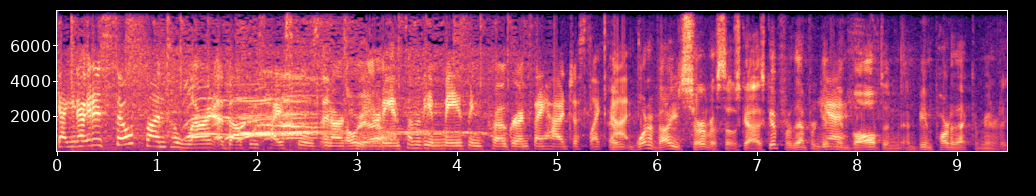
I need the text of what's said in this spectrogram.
Yeah, you know, it is so fun to learn about these high schools in our oh, community yeah. and some of the amazing programs they had just like that. And what a valued service, those guys. Good for them for getting yes. involved and, and being part of that community.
